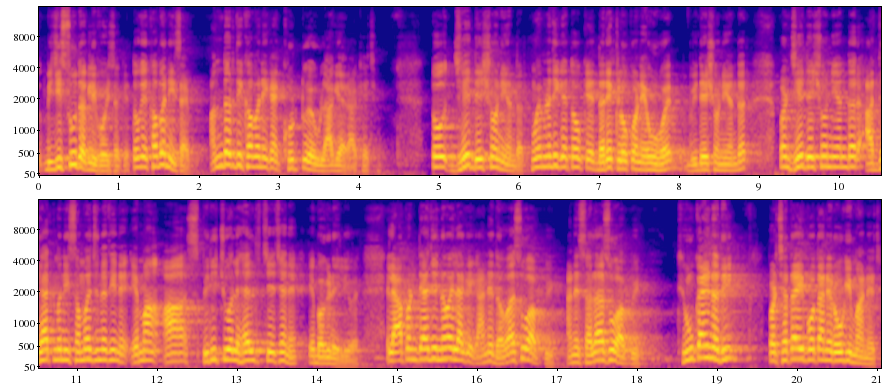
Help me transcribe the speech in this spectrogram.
બીજી શું તકલીફ હોઈ શકે? તો કે ખબર નહીં સાહેબ, અંદરથી ખબર નહીં, કાંઈક ખૂટતું એવું લાગ્યા રાખે છે. તો જે દેશોની અંદર, હું એમ નથી કહેતો કે દરેક લોકોને એવું હોય વિદેશોની અંદર, પણ જે દેશોની અંદર આધ્યાત્મની સમજ નથી ને, એમાં આ સ્પિરિચ્યુઅલ હેલ્થ જે છે ને, એ બગડેલી હોય. એટલે આપણને ત્યાં જે નવાઈ લાગે કે આને દવા શું આપવી, આને સલાહ શું આપવી? થયું કાંઈ નથી, પણ છતાં એ પોતાને રોગી માને છે.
